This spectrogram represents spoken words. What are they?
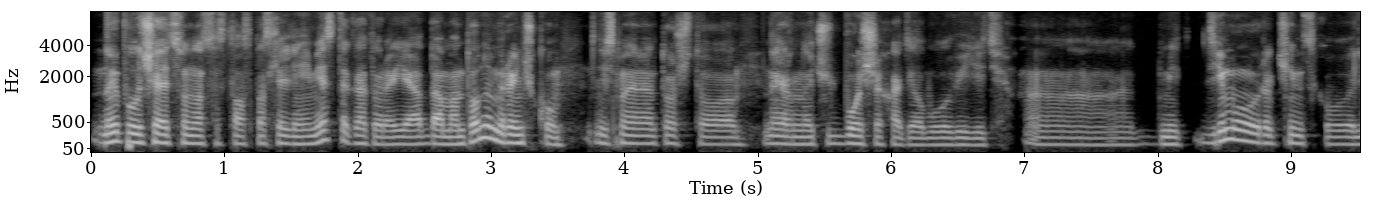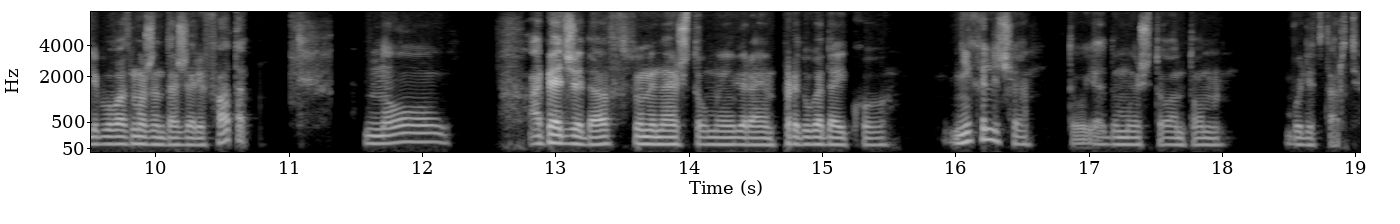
Ну и получается, у нас осталось последнее место, которое я отдам Антону Мирончуку, несмотря на то, что, наверное, чуть больше хотел бы увидеть э, Диму Рыбчинского, либо, возможно, даже Рифата. Но, опять же, да, вспоминая, что мы играем предугадайку Николича, то я думаю, что Антон будет в старте.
